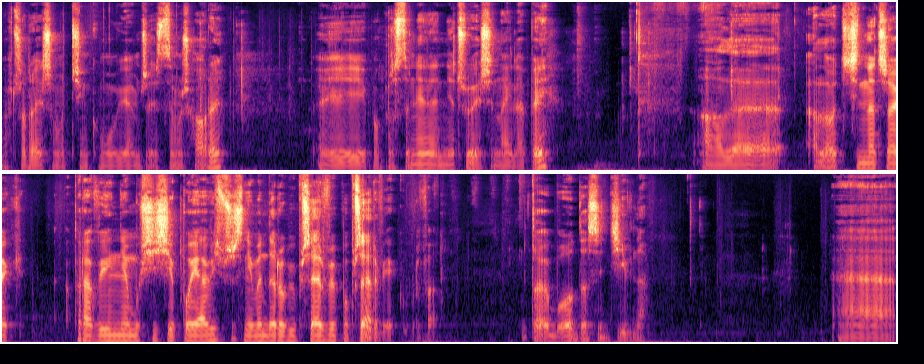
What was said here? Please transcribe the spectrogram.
Na wczorajszym odcinku mówiłem, że jestem już chory. I po prostu nie, nie czuję się najlepiej. Ale, ale odcineczek prawilnie musi się pojawić, przecież nie będę robił przerwy po przerwie, kurwa. To było dosyć dziwne. Eee,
